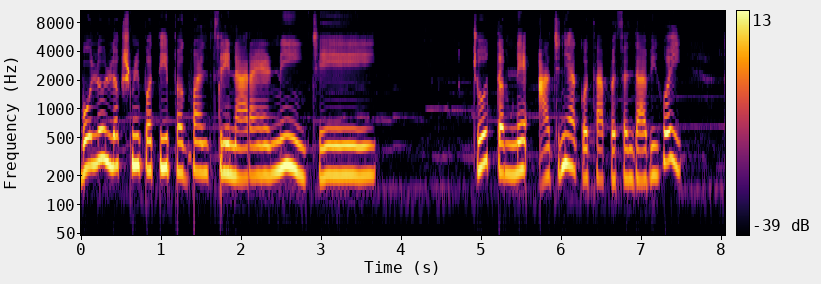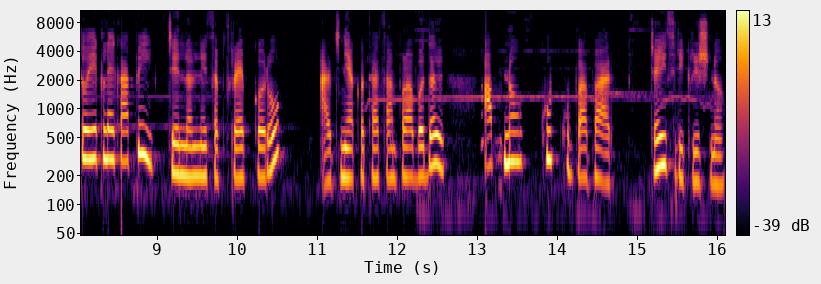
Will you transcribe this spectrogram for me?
બોલો લક્ષ્મીપતિ ભગવાન શ્રી નારાયણની જય. જો તમને આજની આ કથા પસંદ આવી હોય, તો એક લાઈક આપી ચેનલને સબસ્ક્રાઈબ કરો. આજની આ કથા સાંભળવા બદલ આપનો ખૂબ ખૂબ આભાર. જય શ્રી કૃષ્ણ.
